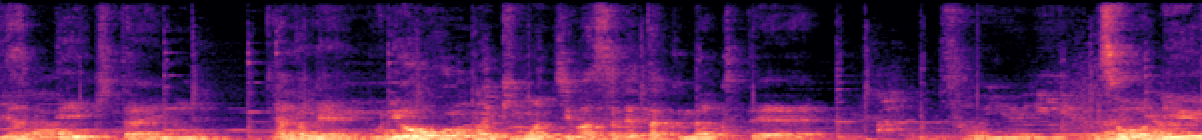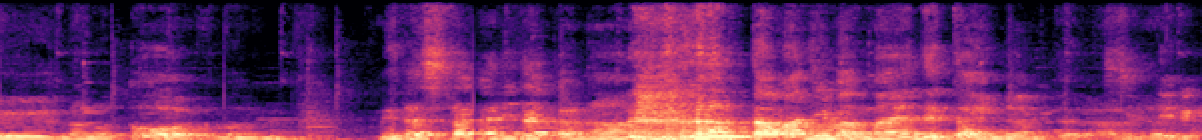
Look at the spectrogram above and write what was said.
やっていきたいの。やっぱね両方の気持ち忘れたくなくて。あそういう理由そう理由なのと、まあうん。目立ちたがりだから たまには前出たいなみたいなある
